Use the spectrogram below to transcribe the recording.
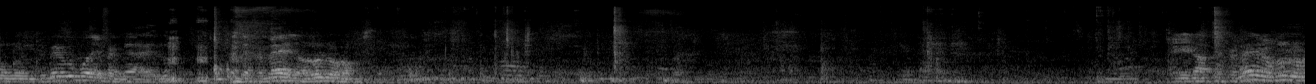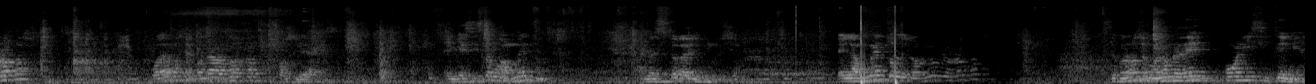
Con el primer grupo de enfermedades, ¿no? Las enfermedades de los glóbulos rojos. En las enfermedades de los glóbulos rojos podemos encontrar dos posibilidades. En que exista un aumento, en que exista una disminución. El aumento de los glóbulos rojos se conoce con el nombre de policitemia.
